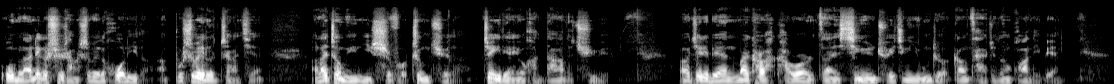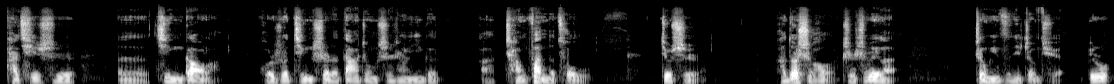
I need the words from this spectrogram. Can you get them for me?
我们来这个市场是为了获利的啊，不是为了赚钱。啊，来证明你是否正确的这一点有很大的区别。呃，这里边迈克尔·卡沃尔在《幸运垂青勇者》刚才这段话里边，他其实呃警告了，或者说警示了大众身上一个啊常犯的错误，就是很多时候只是为了证明自己正确，比如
